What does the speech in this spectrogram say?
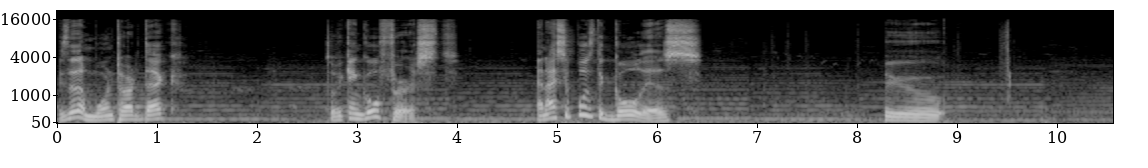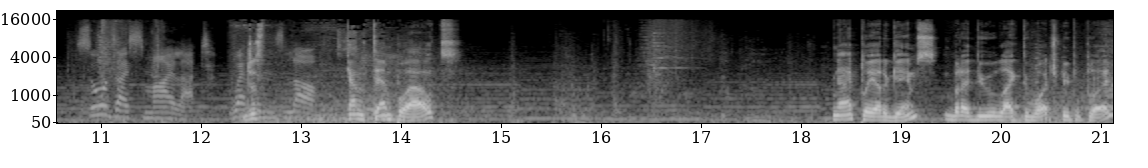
Is that a Mourntart deck? So we can go first. And I suppose the goal is to Swords I smile at, weapons Just kind of tempo out. Yeah, I play other games, but I do like to watch people play.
